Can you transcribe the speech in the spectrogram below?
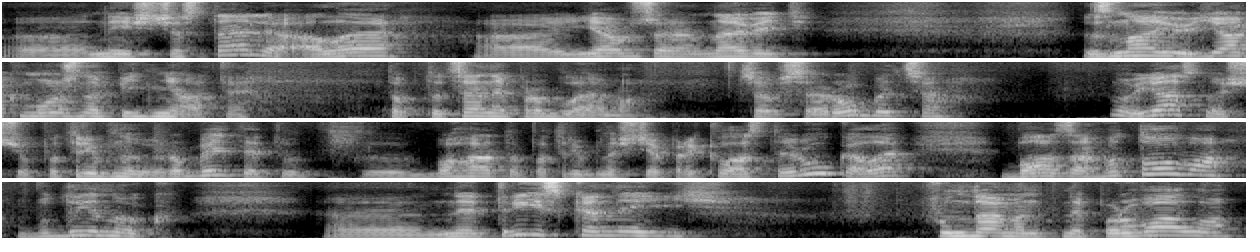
е, нижча стеля, але е, я вже навіть знаю, як можна підняти. Тобто це не проблема. Це все робиться. Ну, ясно, що потрібно робити. Тут е, багато потрібно ще прикласти рук, але база готова, будинок не трісканий, фундамент не порвало,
